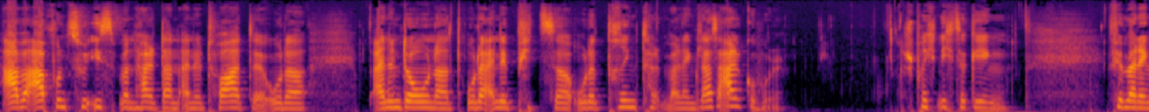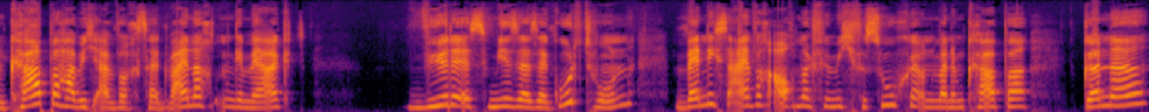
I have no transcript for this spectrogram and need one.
Aber ab und zu isst man halt dann eine Torte oder einen Donut oder eine Pizza oder trinkt halt mal ein Glas Alkohol. Spricht nicht dagegen. Für meinen Körper habe ich einfach seit Weihnachten gemerkt, würde es mir sehr, sehr gut tun, wenn ich es einfach auch mal für mich versuche und meinem Körper gönne,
